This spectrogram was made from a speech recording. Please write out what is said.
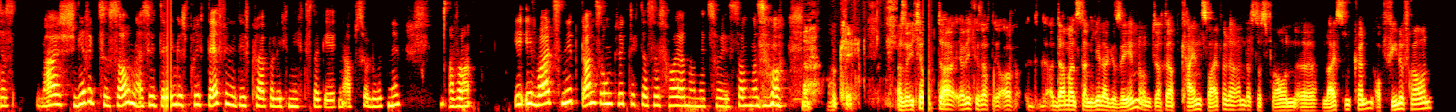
das war schwierig zu sagen. Also ich denke, spricht definitiv körperlich nichts dagegen, absolut nicht. Aber ich, ich, war jetzt nicht ganz unglücklich, dass es heuer noch nicht so ist, sagen wir so. Ah, okay. Also ich habe da ehrlich gesagt auch damals Daniela gesehen und dachte, habe keinen Zweifel daran, dass das Frauen äh, leisten können, auch viele Frauen.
